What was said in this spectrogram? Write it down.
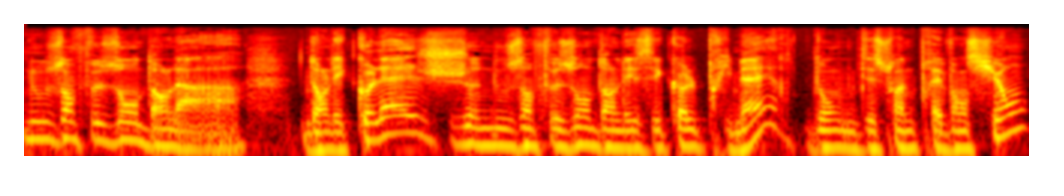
nous en faisons dans la dans les collèges, nous en faisons dans les écoles primaires, donc des soins de prévention.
